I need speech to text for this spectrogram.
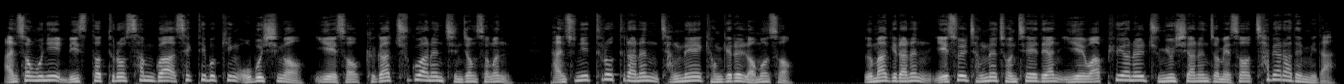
안성훈이 미스터 트롯 3과 색티브킹 오브 싱어 2에서 그가 추구하는 진정성은 단순히 트로트라는 장르의 경계를 넘어서 음악이라는 예술 장르 전체에 대한 이해와 표현을 중요시하는 점에서 차별화됩니다.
